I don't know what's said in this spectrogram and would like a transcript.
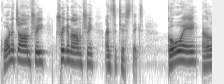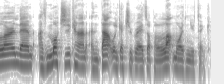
coordinate geometry, trigonometry, and statistics. Go away and learn them as much as you can, and that will get your grades up a lot more than you think.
